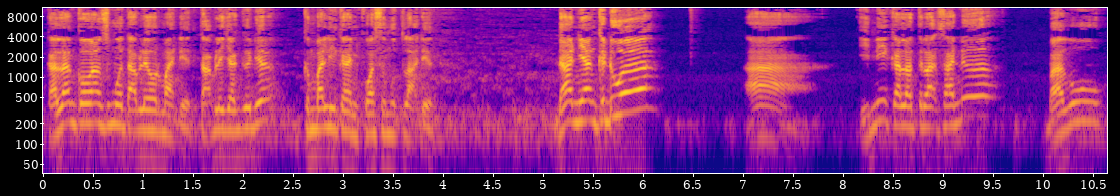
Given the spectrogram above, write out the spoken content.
Kalau kau orang semua tak boleh hormat dia, tak boleh jaga dia, kembalikan kuasa mutlak dia. Dan yang kedua, ah, ini kalau terlaksana, baru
